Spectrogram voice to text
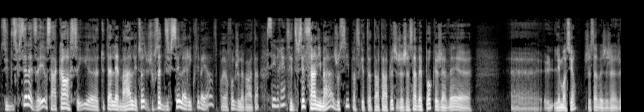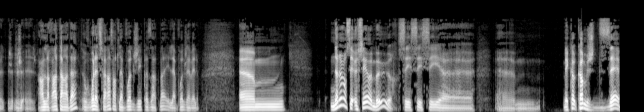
C'est difficile à dire, ça a cassé, euh, tout allait mal. Et tout ça. Je trouve ça difficile à réécouter d'ailleurs, c'est la première fois que je le entends. C'est vrai? C'est difficile sans l'image aussi, parce que tu t'entends plus. Je ne savais pas que j'avais euh, euh, l'émotion. Je savais, je- en le entendant, on voit la différence entre la voix que j'ai présentement et la voix que j'avais là. Non, non, non, c'est c'est un mur. C'est, c'est, c'est. mais co- comme je disais,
